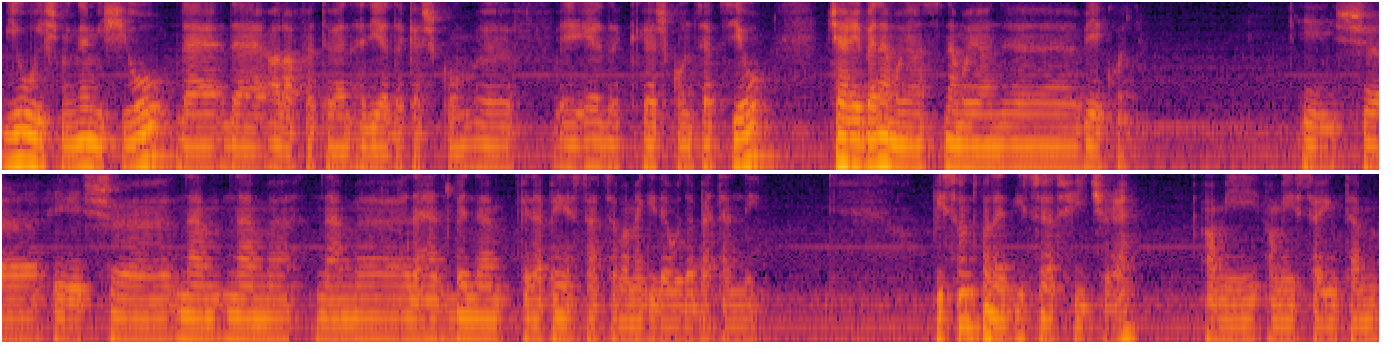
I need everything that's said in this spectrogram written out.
jó is, meg nem is jó, de, de alapvetően egy érdekes, kom, érdekes koncepció. Cserébe nem olyan, nem olyan vékony és, és nem, nem, nem lehet mindenféle pénztárcába meg ide-oda betenni. Viszont van egy iszonyat feature ami, ami szerintem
